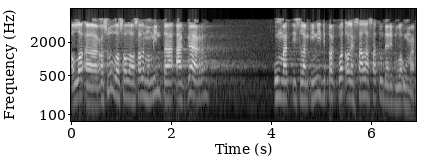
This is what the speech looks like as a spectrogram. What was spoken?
Allah uh, Rasulullah SAW meminta agar umat Islam ini diperkuat oleh salah satu dari dua Umar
